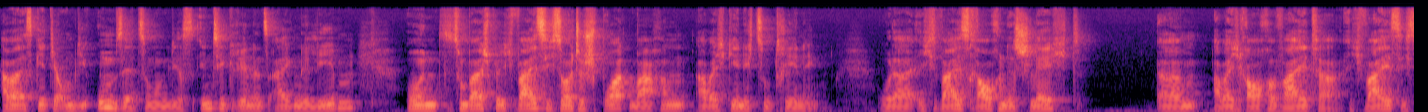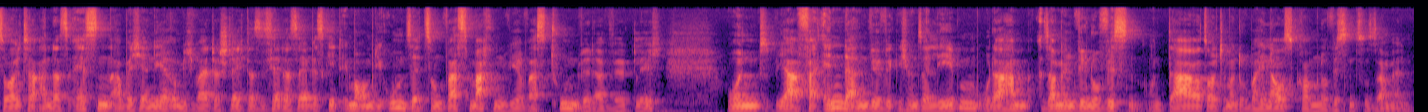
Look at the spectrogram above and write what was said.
aber es geht ja um die Umsetzung, um das Integrieren ins eigene Leben. Und zum Beispiel, ich weiß, ich sollte Sport machen, aber ich gehe nicht zum Training. Oder ich weiß, Rauchen ist schlecht, ähm, aber ich rauche weiter. Ich weiß, ich sollte anders essen, aber ich ernähre mich weiter schlecht. Das ist ja dasselbe. Es geht immer um die Umsetzung. Was machen wir? Was tun wir da wirklich? Und ja, verändern wir wirklich unser Leben oder haben, sammeln wir nur Wissen? Und da sollte man darüber mhm. hinauskommen, nur Wissen zu sammeln.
